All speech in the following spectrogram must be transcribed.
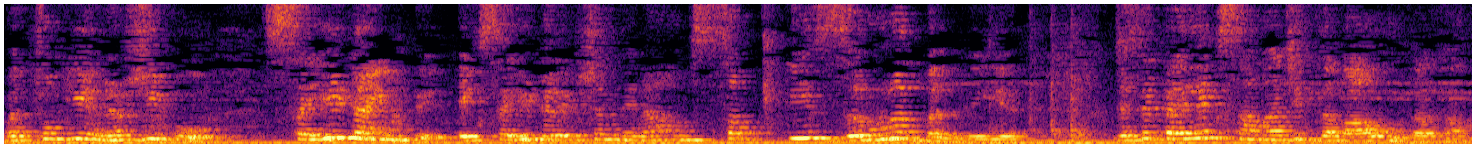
बच्चों की एनर्जी को सही टाइम पे, एक सही डायरेक्शन देना हम सबकी ज़रूरत बन गई है। जैसे पहले एक सामाजिक दबाव होता था,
